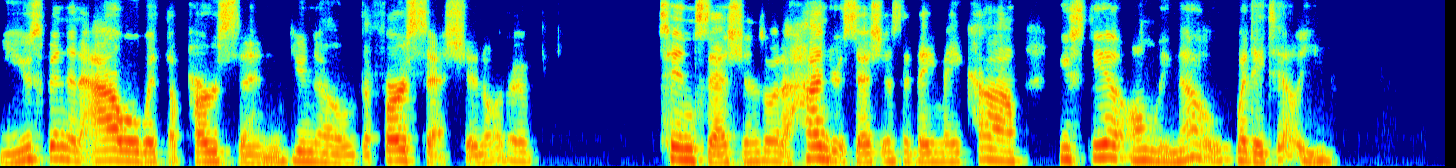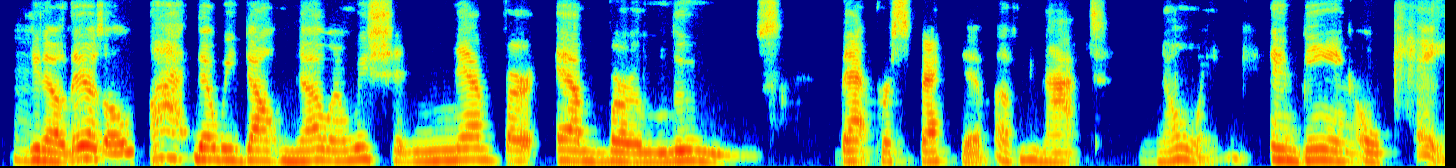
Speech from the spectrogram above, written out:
You spend an hour with a person, you know, the first session or the 10 sessions or the 100 sessions that they may come, you still only know what they tell you. Mm-hmm. You know, mm-hmm. there's a lot that we don't know, and we should never, ever lose that perspective of not knowing and being okay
